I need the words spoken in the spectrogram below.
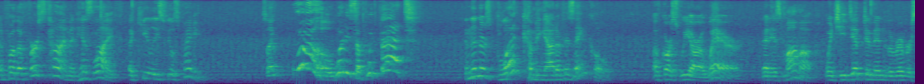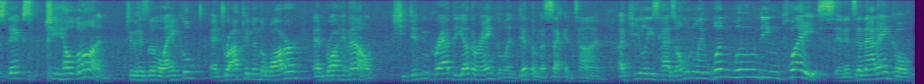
And for the first time in his life, Achilles feels pain. It's like, whoa, what is up with that? And then there's blood coming out of his ankle. Of course, we are aware that his mama, when she dipped him into the river Styx, she held on to his little ankle and dropped him in the water and brought him out. She didn't grab the other ankle and dip him a second time. Achilles has only one wounding place, and it's in that ankle,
